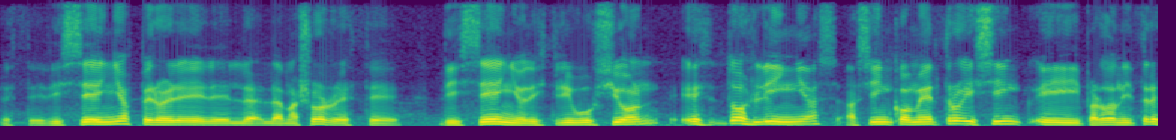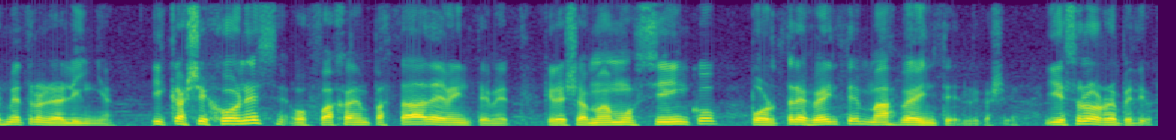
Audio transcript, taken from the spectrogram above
este, diseños, pero la mayor este, diseño, distribución es dos líneas a 5 metros y, y, perdón, y 3 metros en la línea. Y callejones o faja empastada de 20 metros, que le llamamos 5 por 3, 20 más 20 el callejón. Y eso lo repetimos.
